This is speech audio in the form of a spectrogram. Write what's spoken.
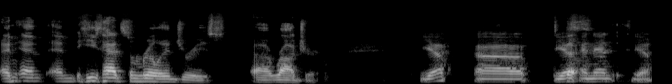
And and and he's had some real injuries, uh, Roger. Yep. Uh, yeah. and then yeah,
